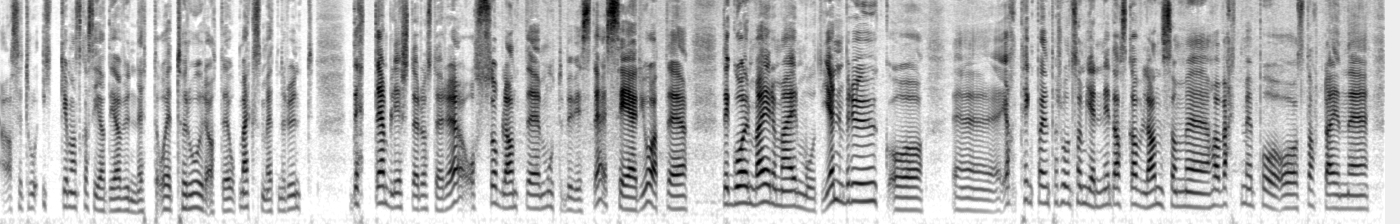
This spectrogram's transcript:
altså Jeg tror ikke man skal si at de har vunnet. Og jeg tror at eh, oppmerksomheten rundt dette blir større og større, også blant eh, motebevisste. Jeg ser jo at det, det går mer og mer mot gjenbruk. og eh, ja, Tenk på en person som Jenny da Skavlan, som eh, har vært med på å starte en, eh,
